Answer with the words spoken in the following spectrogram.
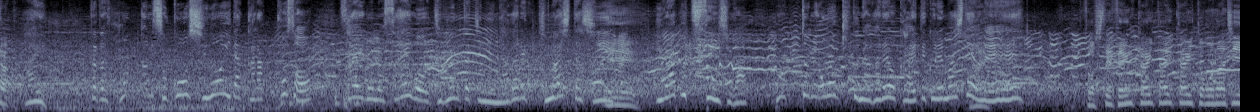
した、はい、ただ本当にそこをしのいだからこそ最後の最後自分たちに流れきましたし、えー、岩渕選手が本当に大きく流れを変えてくれましたよね、はい、そして前回大会と同じ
